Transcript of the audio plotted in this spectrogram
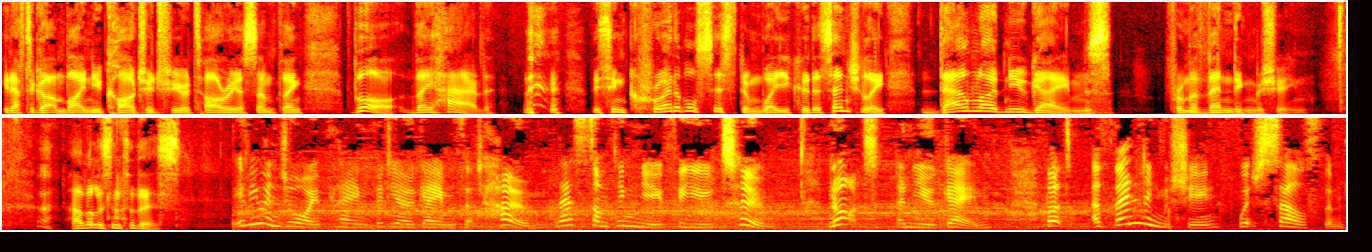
You'd have to go out and buy a new cartridge for your Atari or something. But they had this incredible system where you could essentially download new games from a vending machine. Have a listen to this. If you enjoy playing video games at home, there's something new for you too. Not a new game, but a vending machine which sells them.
